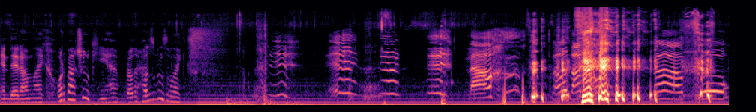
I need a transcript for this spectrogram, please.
And then I'm like, what about you? Can you have brother husbands? I'm like, eh, eh, eh, no, no, not no, no,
